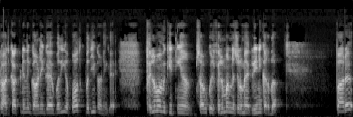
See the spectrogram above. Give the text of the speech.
ਰਾਜ ਕਾਕੜੇ ਨੇ ਗਾਣੇ ਗਾਏ, ਵਧੀਆ, ਬਹੁਤ ਵਧੀਆ ਗਾਣੇ ਗਾਏ। ਫਿਲਮਾਂ ਵੀ ਕੀਤੀਆਂ, ਸਭ ਕੁਝ, ਫਿਲਮਾਂ ਨਾਲ ਚਲੋ ਮੈਂ ਐਗਰੀ ਨਹੀਂ ਕਰਦਾ। ਪਰ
